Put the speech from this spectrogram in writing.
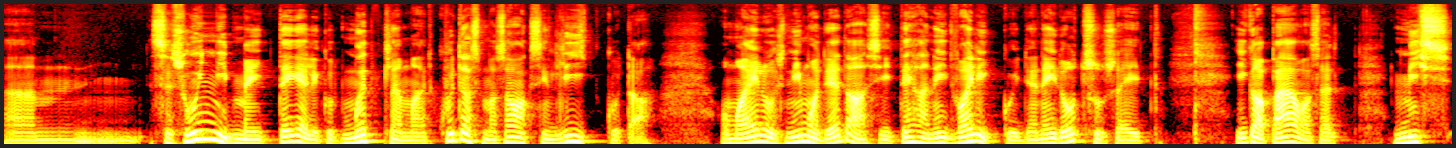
see sunnib meid tegelikult mõtlema, et kuidas ma saaksin liikuda oma elus niimoodi edasi, teha neid valikuid ja neid otsuseid igapäevaselt, mis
